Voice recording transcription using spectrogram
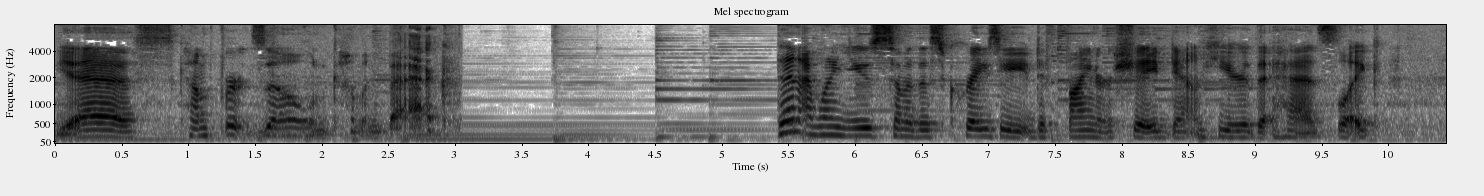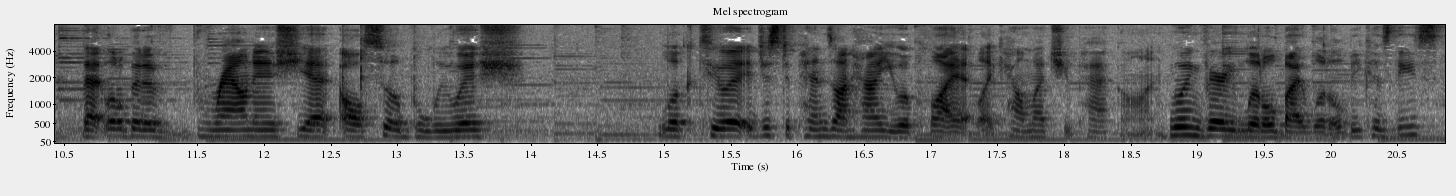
Yes, comfort zone coming back. Then I want to use some of this crazy definer shade down here that has like that little bit of brownish yet also bluish look to it. It just depends on how you apply it, like how much you pack on. I'm going very little by little because these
